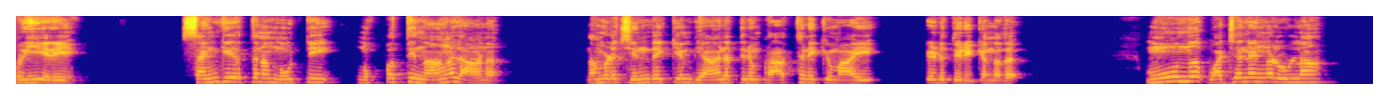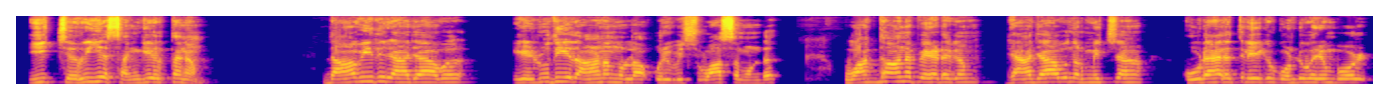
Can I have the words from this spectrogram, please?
പ്രിയരെ സങ്കീർത്തനം നൂറ്റി മുപ്പത്തിനാലാണ് നമ്മുടെ ചിന്തയ്ക്കും ധ്യാനത്തിനും പ്രാർത്ഥനയ്ക്കുമായി എടുത്തിരിക്കുന്നത്. മൂന്ന് വചനങ്ങളുള്ള ഈ ചെറിയ സങ്കീർത്തനം ദാവീദ് രാജാവ് എഴുതിയതാണെന്നുള്ള ഒരു വിശ്വാസമുണ്ട്. വാഗ്ദാന പേടകം രാജാവ് നിർമ്മിച്ച കൂടാരത്തിലേക്ക് കൊണ്ടുവരുമ്പോൾ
